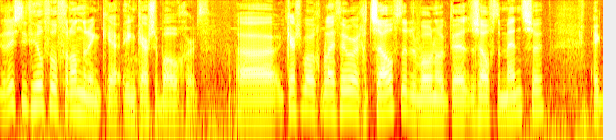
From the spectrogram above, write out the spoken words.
Er is niet heel veel verandering in Kersenbogert. Eh Kersenbogen blijft heel erg hetzelfde. Er wonen ook dezelfde mensen. Ik,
